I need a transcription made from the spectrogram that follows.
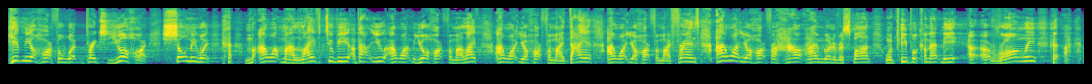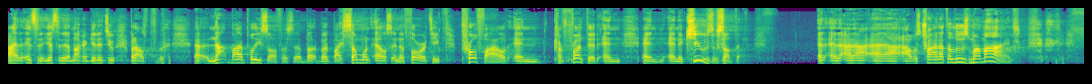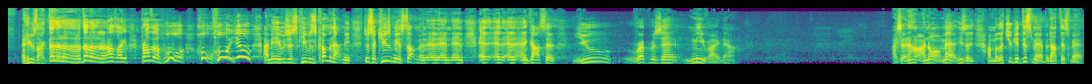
Give me a heart for what breaks your heart. Show me what I want my life to be about you. I want your heart for my life. I want your heart for my diet. I want your heart for my friends. I want your heart for how I'm going to respond when people come at me uh, uh, wrongly. I had an incident yesterday I'm not going to get into, but I was uh, not by a police officer, but, but by someone else in authority profiled and confronted and, and, and accused of something. And, and, and I, I, I, was trying not to lose my mind. and he was like, da, da, da, da, da, and I was like, brother, who, who, who are you? I mean, it was just, he was coming at me, just accusing me of something. And, and, and, and, and, and God said, You represent me right now. I said, No, I know I'm mad. He said, I'm going to let you get this mad, but not this mad.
